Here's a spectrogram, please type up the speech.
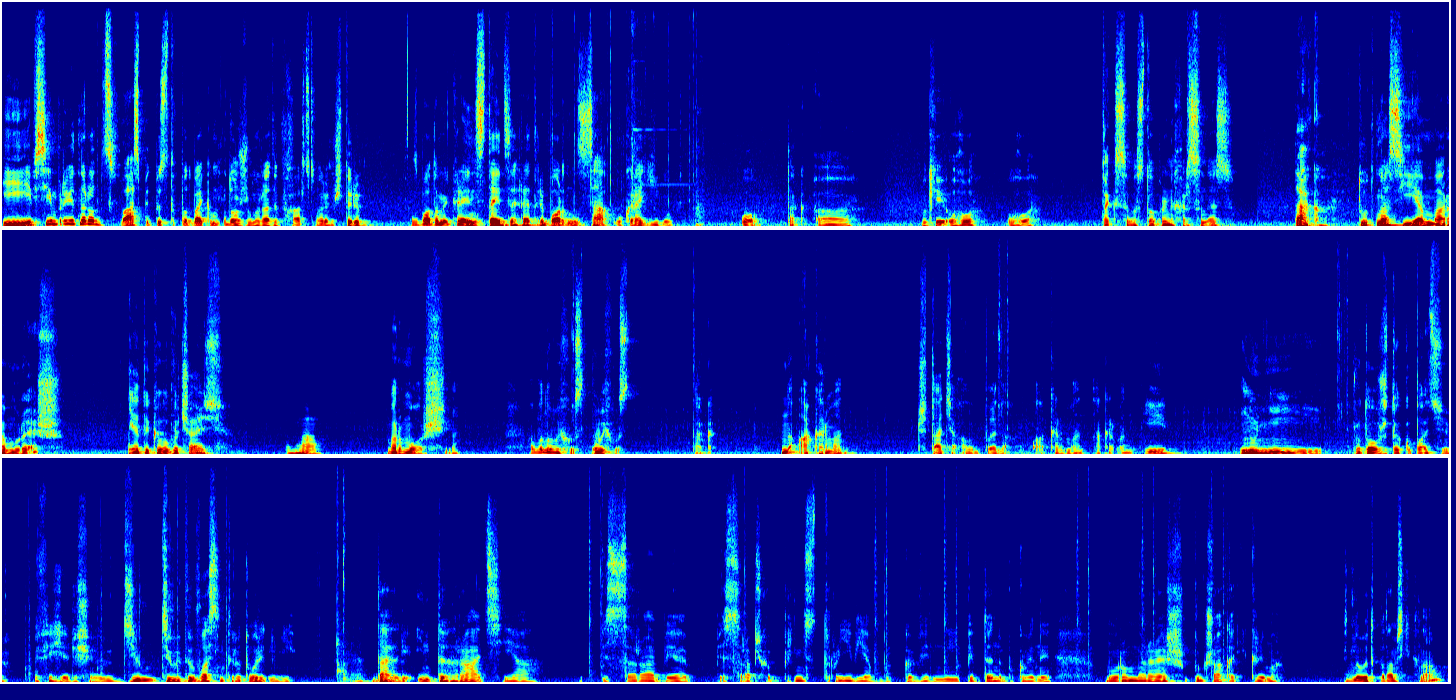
І всім привіт, народ! З вас підписано подбайком. Продовжуємо грати в Hearts of Iron 4 з ботом Ukraine State The Great Reborn за Україну. О, так. А... Окей, ого, ого. Так, Севастополь на Херсонес. Так, тут у нас є Мара Муреш. Я дико вибачаюсь. Ага. Марморщина. Або новий хуст. Новий хуст. Так. На Акерман. Читаття Албена Акерман. Акерман і. Ну ні. Продовжити окупацію. Офігеріще. Діл, ділити власні території, ну ні. Далі. Інтеграція. Бессарабія, Бессарабського Придністров'я, Буковини, Південної Буковини, Муромереш, Буджака і Крима. Відновити Панамський канал?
